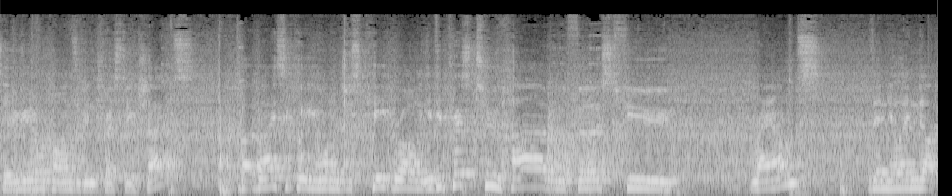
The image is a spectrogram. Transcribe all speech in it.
So you get all kinds of interesting shapes. But basically you want to just keep rolling. If you press too hard on the first few rounds, then you'll end up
